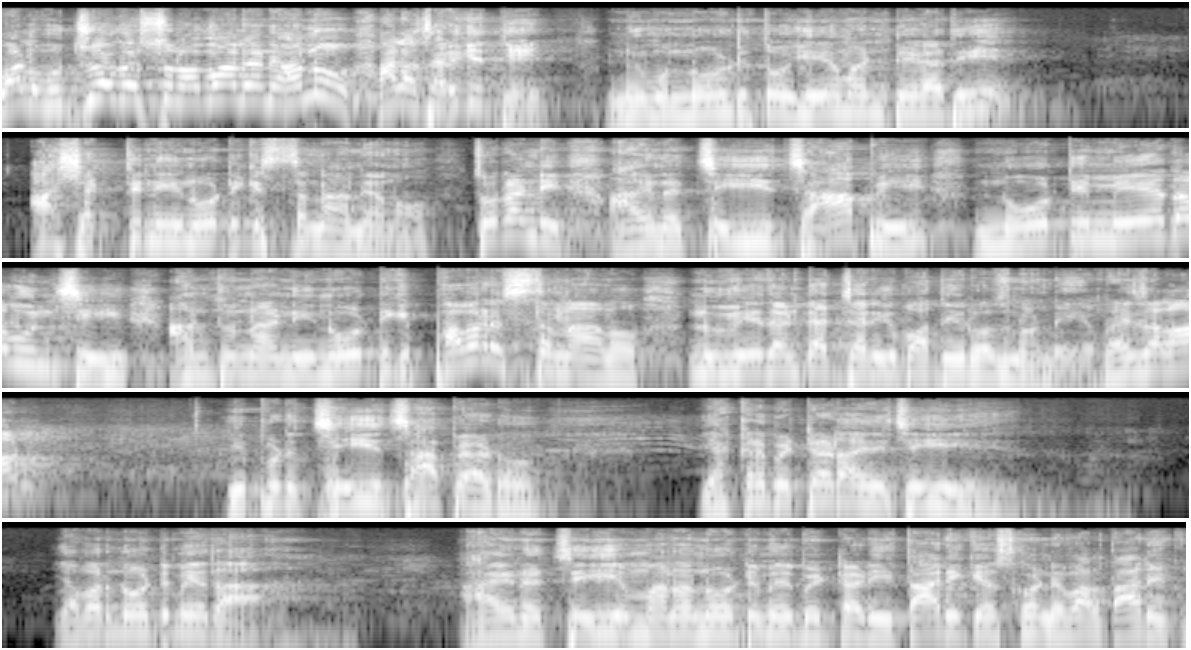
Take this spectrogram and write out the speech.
వాళ్ళ ఉద్యోగస్తులు అవ్వాలని అను అలా జరిగిద్ది. నువ్వు నోటితో ఏమంటే అది? ఆ శక్తి నీ నోటికి ఇస్తున్నాను నేను. చూడండి ఆయన చెయ్యి చాపి నోటి మీద ఉంచి అంటున్నాను నీ నోటికి పవర్ ఇస్తున్నాను. నువ్వేదంటే అది జరిగిపోతుంది ఈ రోజు నుండి. ప్రైజ్ అలాట్ ఇప్పుడు చెయ్యి చాపాడు. ఎక్కడ పెట్టాడు ఆయన చెయ్యి? ఎవరి నోటి మీద? ఆయన చెయ్యి మన నోటి మీద పెట్టాడు. ఈ తారీఖు వేసుకోండి వాళ్ళ తారీఖు.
